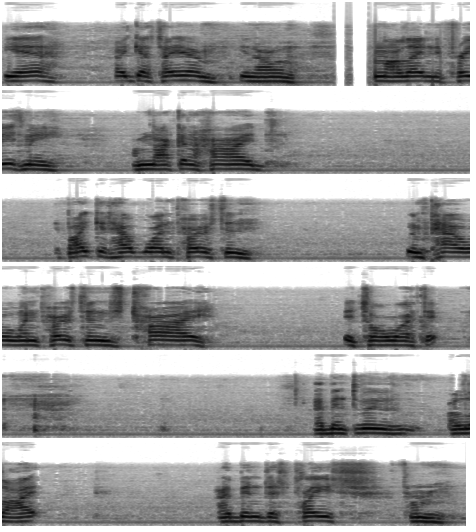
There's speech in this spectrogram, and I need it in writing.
Yeah, I guess I am, you know. I'm not letting it freeze me. I'm not gonna hide. If I could help one person, empower one person try it's all worth it. I've been through a lot. I've been displaced from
